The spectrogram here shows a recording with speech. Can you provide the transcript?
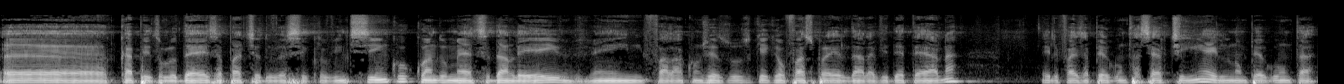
é, capítulo 10, a partir do versículo 25, quando o mestre da lei vem falar com Jesus o que, que eu faço para ele dar a vida eterna. Ele faz a pergunta certinha, ele não pergunta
